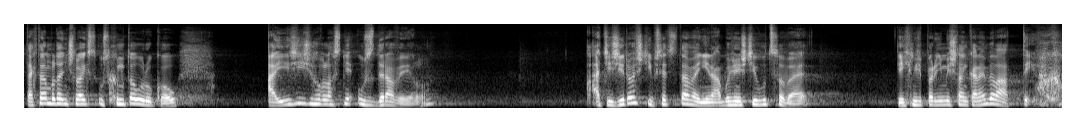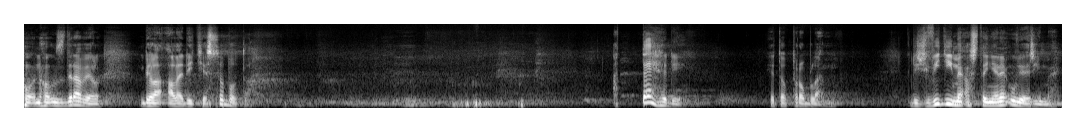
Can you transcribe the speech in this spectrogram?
Tak tam byl ten člověk s uschnutou rukou a Ježíš ho vlastně uzdravil a ti židovští představení, náboženští vůdcové, těch první myšlenka nebyla, ty, jako on ho uzdravil, byla, ale dítě sobota. A tehdy je to problém. Když vidíme a stejně neuvěříme.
